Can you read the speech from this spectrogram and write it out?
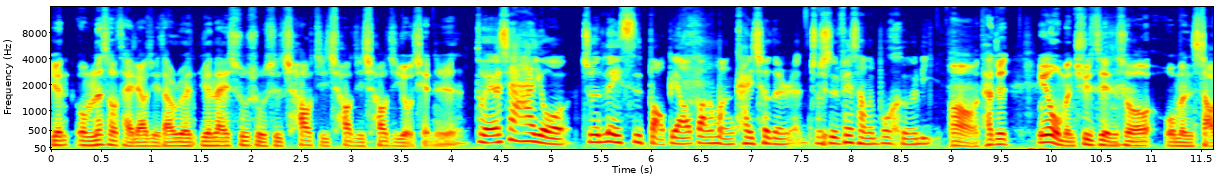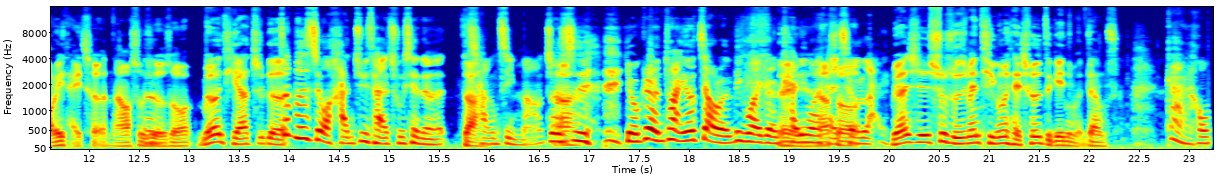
原我们那时候才了解到，原原来叔叔是超级超级超级有钱的人。对，而且他有就是类似保镖帮忙开车的人，就是非常的不合理。哦，他就因为我们去之前说我们少了一台车，然后叔叔就说、嗯、没问题啊，这个这不是只有韩剧才出现的场景吗？啊、就是有个人突然又叫了另外一个人开另外一台车来，没关系，叔叔这边提供一台车子给你们，这样子。干，好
